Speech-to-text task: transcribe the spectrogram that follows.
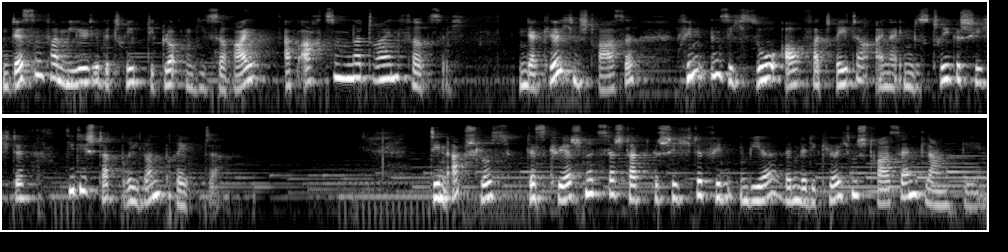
und dessen Familie betrieb die Glockengießerei ab 1843. In der Kirchenstraße finden sich so auch Vertreter einer Industriegeschichte, die die Stadt Brilon prägte. Den Abschluss des Querschnitts der Stadtgeschichte finden wir, wenn wir die Kirchenstraße entlang gehen.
